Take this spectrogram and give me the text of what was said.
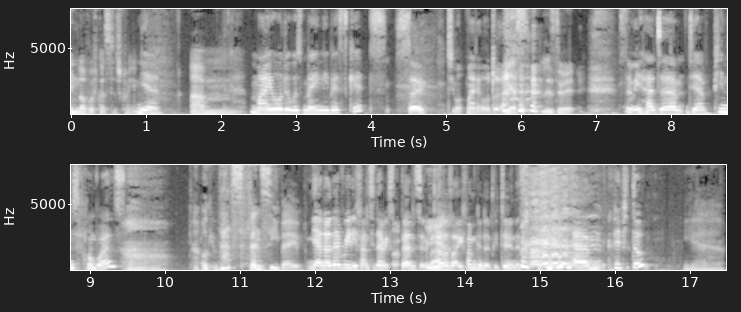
In love with custard cream. Yeah. Um, My order was mainly biscuits. So, do you want my order? yes, let's do it. So we had, um, do you have Pim's framboise? Okay, that's fancy, babe. yeah, no, they're really fancy. They're expensive. Yeah. I was like, if I'm going to be doing this. um, pepito. Yeah.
